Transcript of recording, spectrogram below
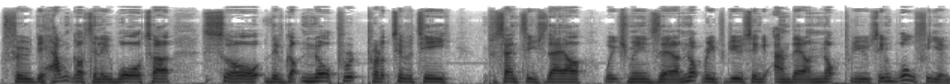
food, they haven't got any water, so they've got no pr productivity percentage there, which means they are not reproducing and they are not producing wool for you.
